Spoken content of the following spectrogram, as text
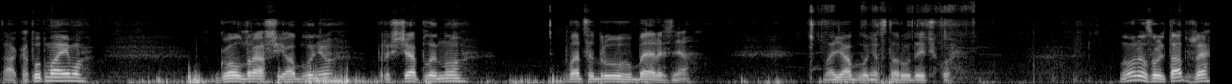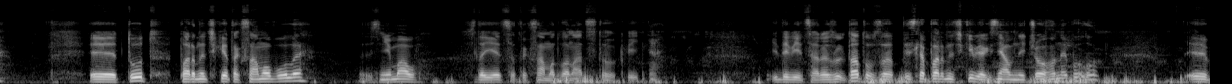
Так, а тут маємо Gold Rush яблуню, прищеплену 22 березня на яблуню стару дичку. Ну, результат вже. Е, Тут парнички так само були. Знімав, здається, так само 12 квітня. І дивіться, результату після парничків, як зняв, нічого не було. Е,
